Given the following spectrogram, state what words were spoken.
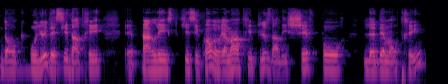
Donc, au lieu d'essayer d'entrer, euh, parler, expliquer c'est quoi, on va vraiment entrer plus dans des chiffres pour le démontrer.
